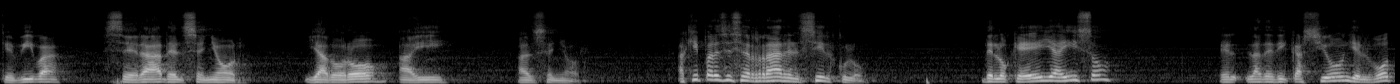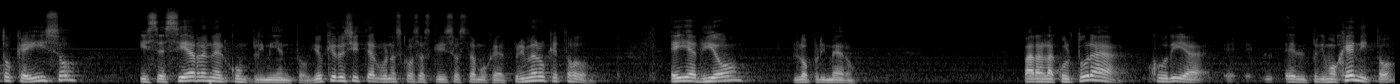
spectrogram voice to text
que viva será del Señor. Y adoró ahí al Señor. Aquí parece cerrar el círculo de lo que ella hizo la dedicación y el voto que hizo y se cierra en el cumplimiento. Yo quiero decirte algunas cosas que hizo esta mujer. Primero que todo, ella dio lo primero. Para la cultura judía, el primogénito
